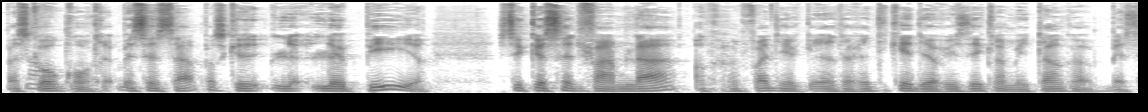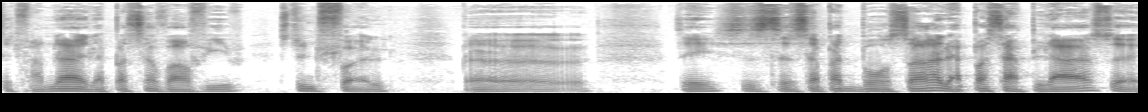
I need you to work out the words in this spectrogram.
Parce qu'au contraire, mais c'est ça, parce que le, le pire, c'est que cette femme-là, encore une fois, elle aurait été catégorisée comme étant comme, ben, cette femme-là, elle n'a pas savoir-vivre, c'est une folle. Euh, ça n'a pas de bon sens, elle n'a pas sa place, euh,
